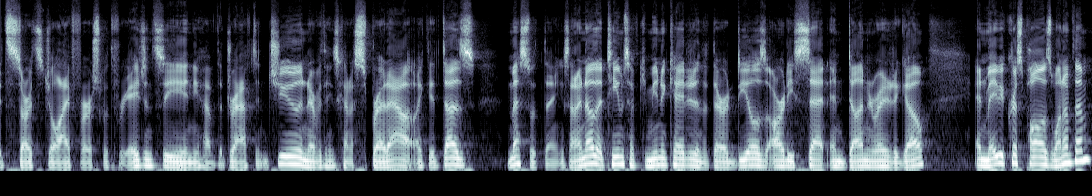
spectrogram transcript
it starts July 1st with free agency and you have the draft in June and everything's kind of spread out. Like it does mess with things. And I know that teams have communicated and that there are deals already set and done and ready to go. And maybe Chris Paul is one of them,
